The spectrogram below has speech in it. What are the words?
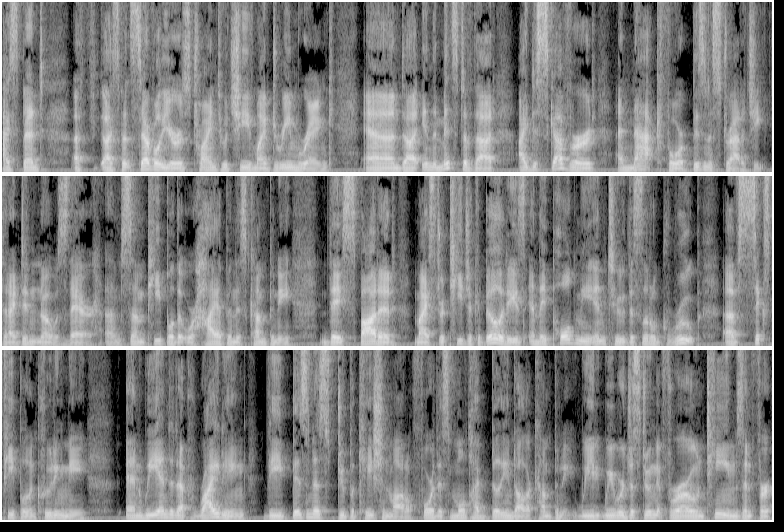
I spent I spent several years trying to achieve my dream rank and uh, in the midst of that, I discovered a knack for business strategy that I didn't know was there. Um, some people that were high up in this company, they spotted my strategic abilities and they pulled me into this little group of six people, including me, and we ended up writing the business duplication model for this multi-billion dollar company. We we were just doing it for our own teams and for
